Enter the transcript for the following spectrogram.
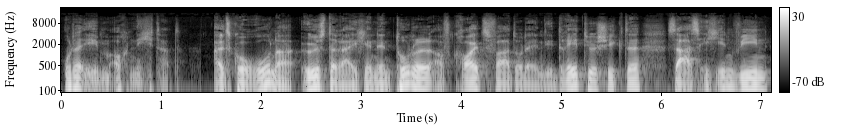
oder eben auch nicht hat. Als Corona Österreich in den Tunnel auf Kreuzfahrt oder in die Drehtür schickte, saß ich in Wien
